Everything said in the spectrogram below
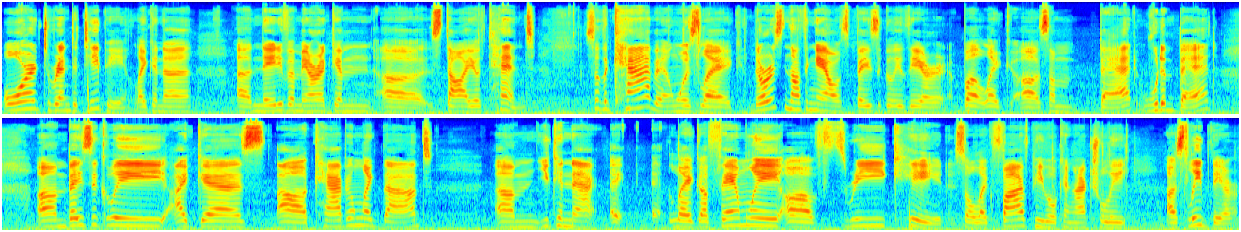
or to rent a teepee like in a, a Native American uh, style tent. So the cabin was like there was nothing else basically there but like uh, some bed, wooden bed um, basically, I guess a cabin like that, um, you can uh, uh, like a family of three kids, so like five people can actually uh, sleep there.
